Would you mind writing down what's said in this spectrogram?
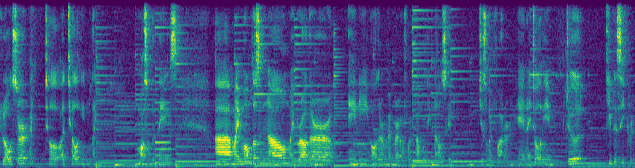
closer. I tell I tell him like most of the things. Uh, my mom doesn't know. My brother, any other member of my family knows it, just my father. And I told him, dude, keep the secret.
